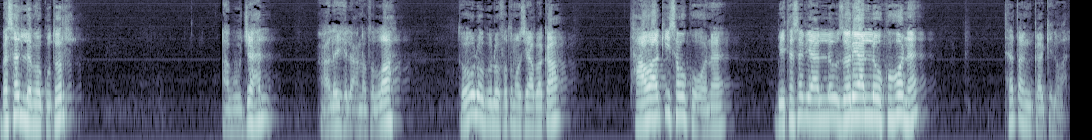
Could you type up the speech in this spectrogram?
በሰለመ ቁጥር አቡ ጀህል አለይህ ላዕነቱላህ ቶሎ ብሎ ፍጥኖ ሲያበቃ ታዋቂ ሰው ከሆነ ቤተሰብ ያለው ዘር ያለው ከሆነ ተጠንቀቅ ይለዋል።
